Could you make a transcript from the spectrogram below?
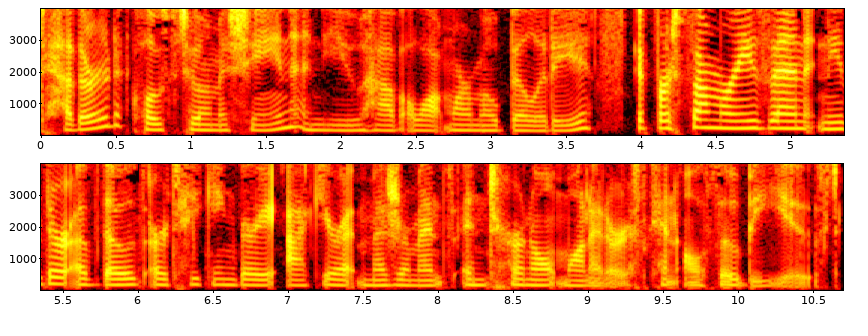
tethered close to a machine and you have a lot more mobility. If for some reason neither of those are taking very accurate measurements, internal monitors can also be used.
